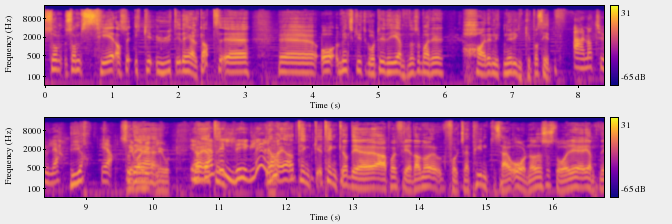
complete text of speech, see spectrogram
som, som ser altså ikke ut i det hele tatt. Eh, eh, og min skryt går til de jentene som bare har en liten rynke på siden. Er naturlige. Ja. Ja. Så det var hyggelig gjort. Ja, Ja, det er tenk- veldig hyggelig. Ja, jeg tenker, tenker at det er på en fredag når folk skal pynte seg og ordne, og så står jentene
